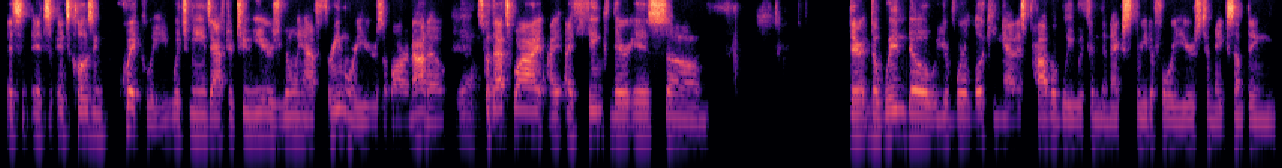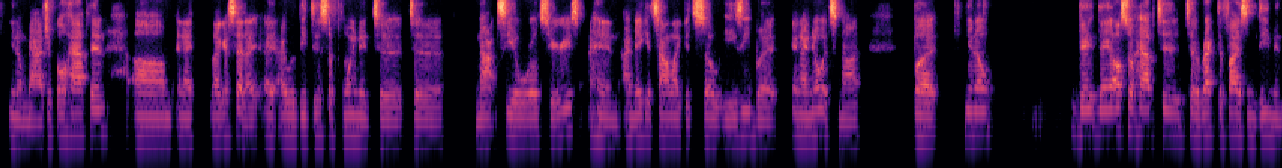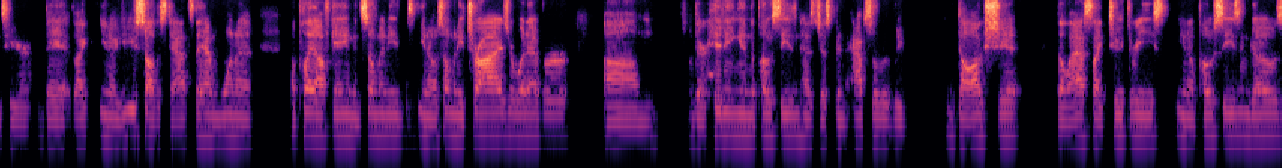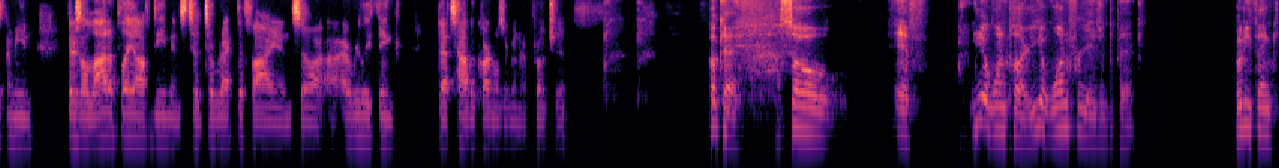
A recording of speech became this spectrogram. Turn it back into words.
it's it's it's closing quickly, which means after two years you only have three more years of Arenado. Yeah. So that's why I I think there is some there the window you're, we're looking at is probably within the next three to four years to make something you know magical happen um, and i like i said I, I, I would be disappointed to to not see a world series and i make it sound like it's so easy but and i know it's not but you know they they also have to to rectify some demons here they like you know you saw the stats they haven't won a a playoff game in so many, you know, so many tries or whatever. Um, their hitting in the postseason has just been absolutely dog shit. The last like two, three, you know, postseason goes. I mean, there's a lot of playoff demons to to rectify, and so I, I really think that's how the Cardinals are going to approach it. Okay, so if you get one player, you get one free agent to pick who do you think,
